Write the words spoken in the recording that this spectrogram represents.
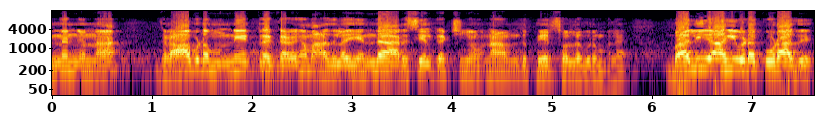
என்னன்னு சொன்னா திராவிட முன்னேற்ற கழகம் அதுல எந்த அரசியல் கட்சியும் நான் வந்து பேர் சொல்ல விரும்பல. பலியாகி விடக்கூடாது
